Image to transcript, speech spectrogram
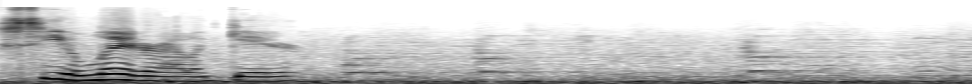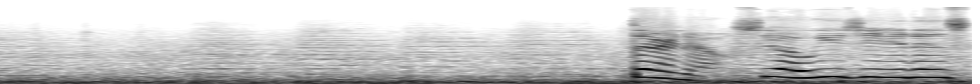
See you later, alligator. There now, see how easy it is?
